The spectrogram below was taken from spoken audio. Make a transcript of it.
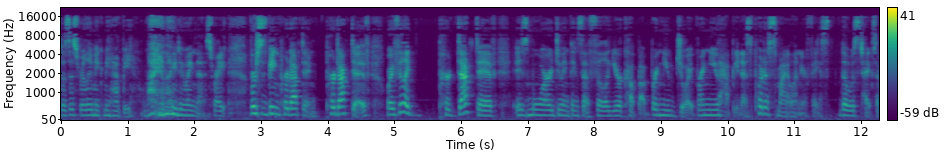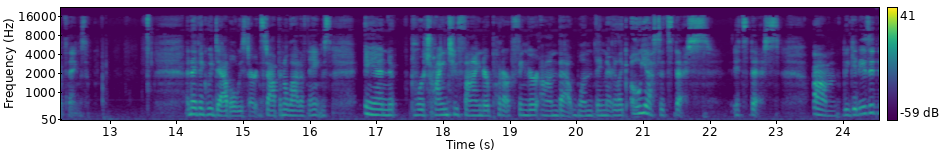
does this really make me happy? Why am I doing this, right? Versus being productive, productive, where I feel like productive is more doing things that fill your cup up, bring you joy, bring you happiness, put a smile on your face, those types of things. And I think we dabble, we start and stop in a lot of things. And we're trying to find or put our finger on that one thing that you're like, oh, yes, it's this. It's this. Um, we get easy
